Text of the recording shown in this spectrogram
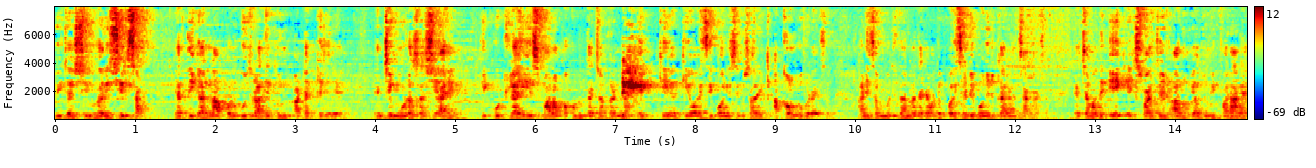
विजय शिवहरी शिरसाट या तिघांना आपण गुजरात येथून अटक केलेली आहे. यांची मोडस अशी आहे की कुठल्याही इस्माला पकडून त्याच्याकडनं एक के के वाय सी पॉलिसीनुसार एक अकाउंट उघडायचं आणि संबंधितांना त्याच्यामध्ये पैसे डिपॉझिट करायला सांगायचं. याच्यामध्ये एक एक्स वाय झेड आरोपी अजूनही फरार आहे.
